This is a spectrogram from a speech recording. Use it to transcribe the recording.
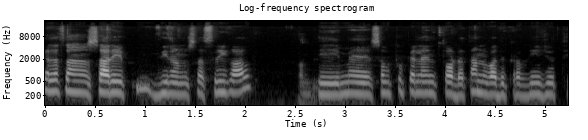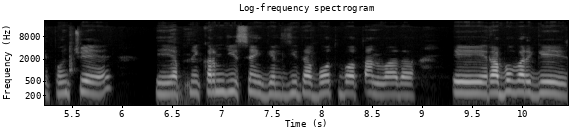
ਪਹਿਲਾਂ ਤਾਂ ਸਾਰੇ ਵੀਰਾਂ ਨੂੰ ਸਤਿ ਸ੍ਰੀ ਅਕਾਲ। ਤੇ ਮੈਂ ਸਭ ਤੋਂ ਪਹਿਲਾਂ ਤੁਹਾਡਾ ਧੰਨਵਾਦ ਕਰਦੀ ਹਾਂ ਜੋ ਇੱਥੇ ਪਹੁੰਚੇ ਹੈ। ਤੇ ਆਪਣੇ ਕਰਮਜੀਤ ਸਿੰਘ ਗਿੱਲ ਜੀ ਦਾ ਬਹੁਤ ਬਹੁਤ ਧੰਨਵਾਦ ਆ। ਇਹ ਰੱਬ ਵਰਗੇ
